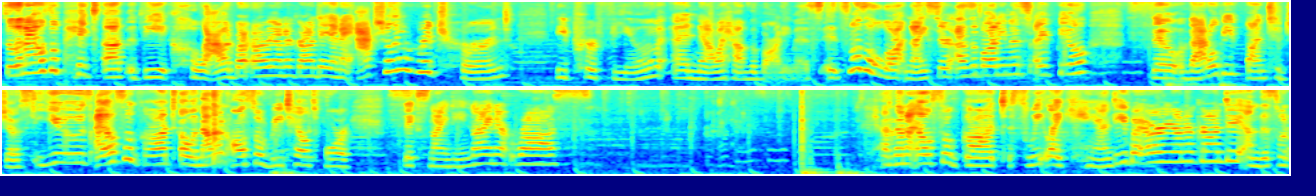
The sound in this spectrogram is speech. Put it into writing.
So then I also picked up the Cloud by Ariana Grande, and I actually returned the perfume and now I have the body mist. It smells a lot nicer as a body mist, I feel. So that'll be fun to just use. I also got, oh, and that one also retailed for $6.99 at Ross. And then I also got Sweet Like Candy by Ariana Grande. And this one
